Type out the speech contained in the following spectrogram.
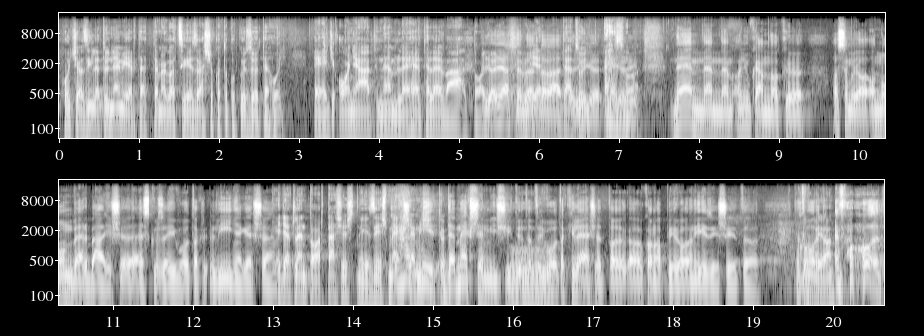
Hogyha az illető nem értette meg a célzásokat, akkor közölte, hogy egy anyát nem lehet leváltani. Egy anyát nem lehet leváltani, Tehát, igen, hogy ez igen, van. Nem, nem, nem. Anyukámnak azt hiszem, hogy a, a nonverbális eszközei voltak lényegesen. Egyetlen tartás és nézés, Hát megsemmisítő. mi- De megsemmisítő, tehát hogy volt, aki leesett a, a kanapéról a nézésétől. Tehát Komolyan? Volt, volt,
